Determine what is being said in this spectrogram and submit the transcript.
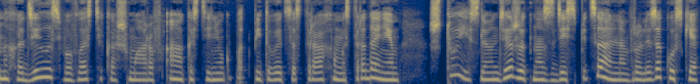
находилась во власти кошмаров, а Костенюк подпитывается страхом и страданием. Что, если он держит нас здесь специально в роли закуски?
